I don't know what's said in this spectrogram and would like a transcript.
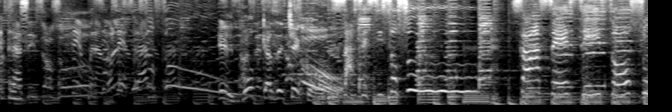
letras. Sembrando letras. El podcast de Checo. Sase si sosu. Sase si sosu.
